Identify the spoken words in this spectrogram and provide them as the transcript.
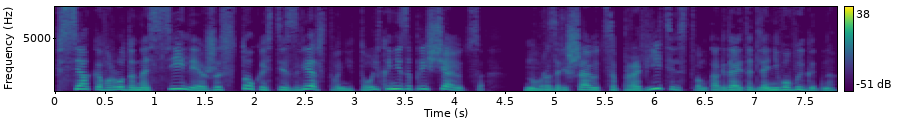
всякого рода насилие, жестокость и зверство не только не запрещаются, но разрешаются правительством, когда это для него выгодно.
